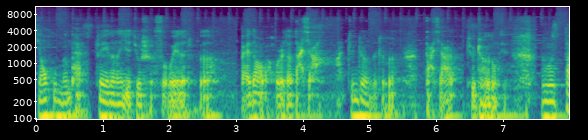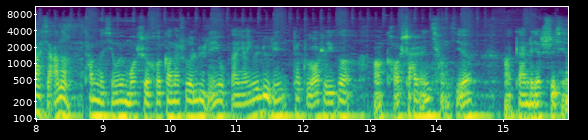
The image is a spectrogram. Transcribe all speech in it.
江湖门派。这一个呢，也就是所谓的这个白道吧，或者叫大侠啊。真正的这个大侠就这个东西。那么大侠呢，他们的行为模式和刚才说的绿林又不太一样，因为绿林它主要是一个啊靠杀人抢劫啊干这些事情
